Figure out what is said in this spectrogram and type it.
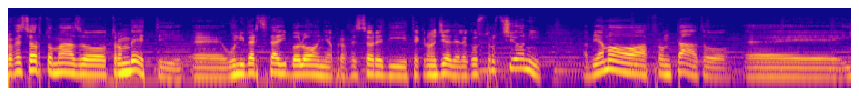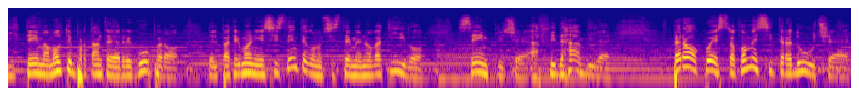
Professor Tommaso Trombetti, eh, Università di Bologna, professore di tecnologia delle costruzioni, abbiamo affrontato eh, il tema molto importante del recupero del patrimonio esistente con un sistema innovativo, semplice, affidabile però questo come si traduce,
